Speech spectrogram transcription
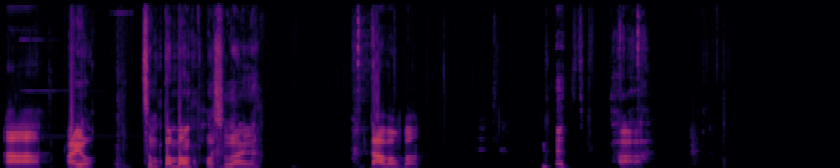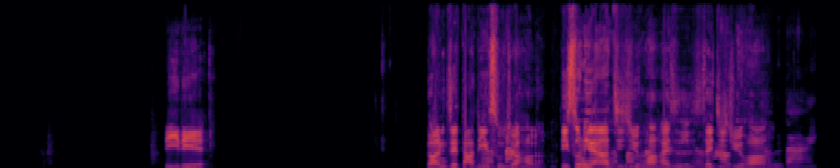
啊，哎呦，怎么棒棒跑出来了？大棒棒，啊，历练。对啊，你直接打迪叔就好了。迪叔，你那要几句话还是谁几句话？哎、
